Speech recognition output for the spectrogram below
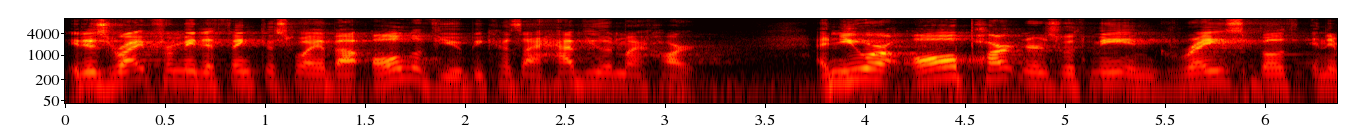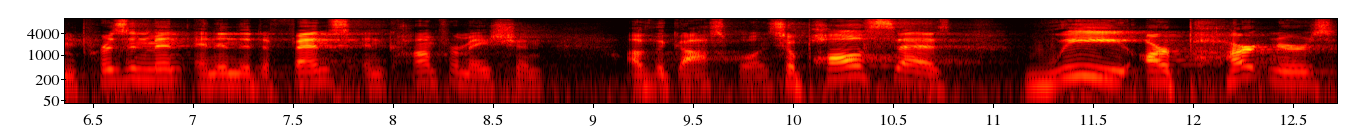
it is right for me to think this way about all of you because I have you in my heart. And you are all partners with me in grace, both in imprisonment and in the defense and confirmation of the gospel. And so Paul says, we are partners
